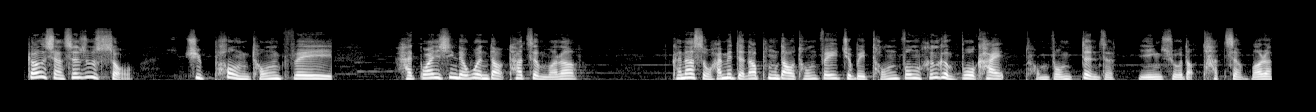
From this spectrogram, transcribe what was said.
刚想伸出手去碰童飞，还关心的问道：“他怎么了？”可那手还没等到碰到童飞，就被童风狠狠拨开。童风瞪着银说道：“他怎么了？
